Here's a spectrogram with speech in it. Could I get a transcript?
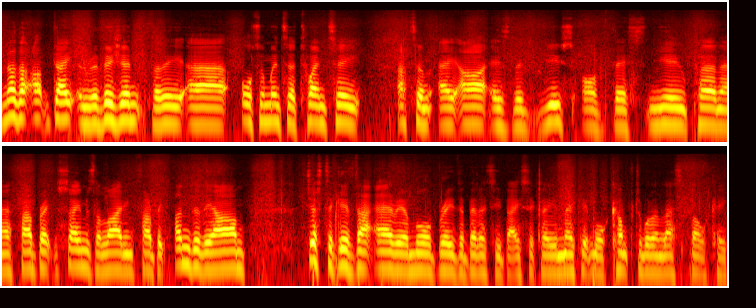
Another update and revision for the uh, autumn winter 20 Atom AR is the use of this new Permair fabric, the same as the lining fabric under the arm, just to give that area more breathability basically and make it more comfortable and less bulky.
